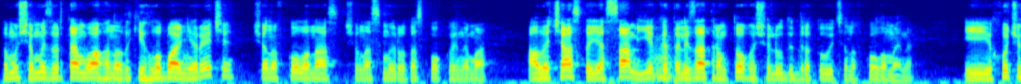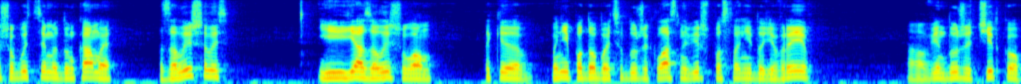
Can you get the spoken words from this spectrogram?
Тому що ми звертаємо увагу на такі глобальні речі, що навколо нас, що в нас миру та спокою нема. Але часто я сам є каталізатором того, що люди дратуються навколо мене. І хочу, щоб ви з цими думками залишились. І я залишу вам таке, мені подобається дуже класний вірш в посланні до євреїв. Він дуже чітко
